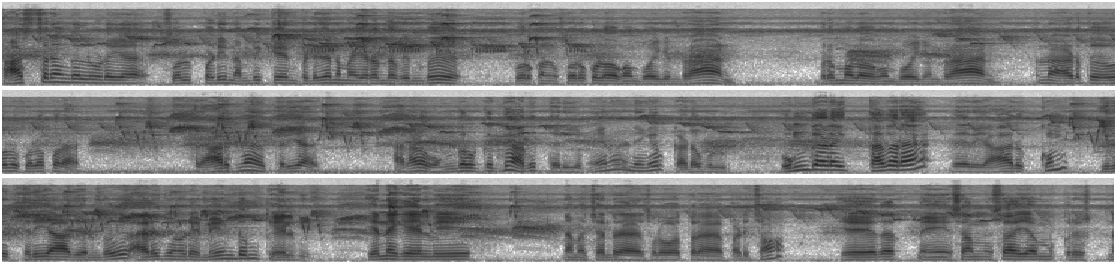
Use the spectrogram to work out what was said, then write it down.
சாஸ்திரங்களுடைய சொல்படி நம்பிக்கையின்படி தான் நம்ம இறந்த பின்பு ஒருக்கன் சொருக்குலோகம் போகின்றான் பிரம்மலோகம் போகின்றான் இன்னும் அடுத்த எவ்வளோ சொல்ல அது யாருக்குமே அது தெரியாது. அதனால் உங்களுக்கு தான் அது தெரியும். ஏன்னா நீங்கள் கடவுள். உங்களை தவிர வேறு யாருக்கும் இது தெரியாது என்பது அர்ஜுனுடைய மீண்டும் கேள்வி. என்ன கேள்வி? நம்ம சென்ற சுலோகத்தில் படித்தோம் ஏதத் மே சம்சயம் கிருஷ்ண.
